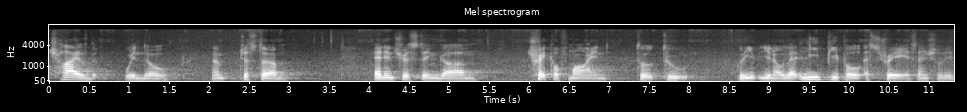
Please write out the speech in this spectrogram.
child window. Um, just an interesting trick of mine to, to lead, you know, lead people astray, essentially,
